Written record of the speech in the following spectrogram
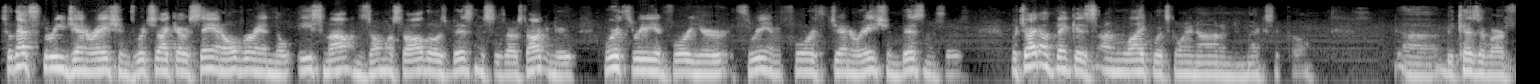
so that's three generations, which, like I was saying, over in the East Mountains, almost all those businesses I was talking to, we're three and four year, three and fourth generation businesses which I don't think is unlike what's going on in New Mexico uh, because of our f-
